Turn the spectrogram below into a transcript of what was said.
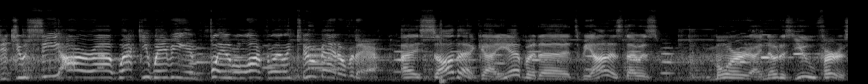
Did you see our uh, wacky waving inflatable arm flailing tube man over there? I saw that guy, yeah, but uh, to be honest, I was more. I noticed you first,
